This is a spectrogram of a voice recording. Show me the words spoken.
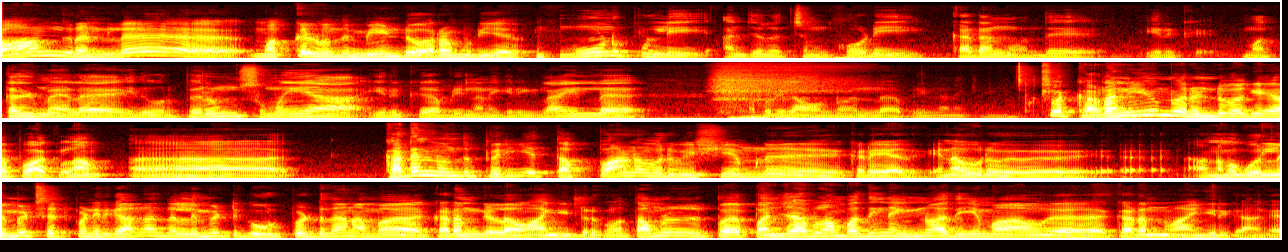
லாங் ரனில் மக்கள் வந்து மீண்டு வர முடியாது. மூணு புள்ளி அஞ்சு லட்சம் கோடி கடன் வந்து இருக்கு. மக்கள் மேலே இது ஒரு பெரும் சுமையா இருக்கு அப்படின்னு நினைக்கிறீங்களா? இல்லை அப்படிலாம் ஒன்றும் இல்லை அப்படின்னு நினைக்கிறீங்க ஆக்சுவலாக கடனையும் ரெண்டு வகையாக பார்க்கலாம். கடன் வந்து பெரிய தப்பான ஒரு விஷயம்னு கிடையாது. ஏன்னா ஒரு நமக்கு ஒரு லிமிட் செட் பண்ணியிருக்காங்க. அந்த லிமிட்டுக்கு உட்பட்டு தான் நம்ம கடன்களை வாங்கிட்டு இருக்கோம். தமிழ் இப்போ பஞ்சாப்லாம் பார்த்தீங்கன்னா இன்னும் அதிகமாக அவங்க கடன் வாங்கியிருக்காங்க.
